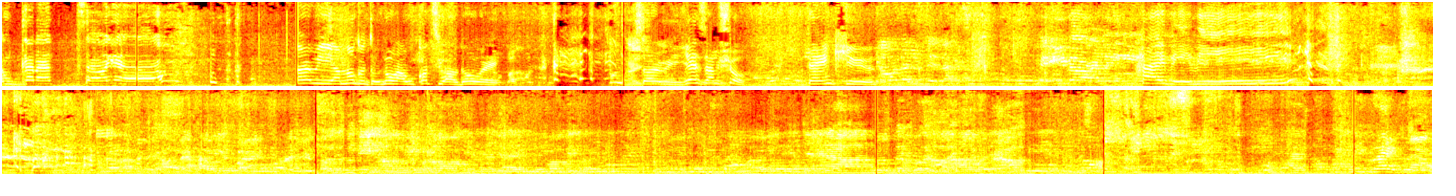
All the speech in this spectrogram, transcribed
I'm gonna tell you. Sorry, I'm not going to. know. I will cut you out. Don't worry. Sorry. Yes, I'm sure. Thank you. Hey darling. Hi, baby.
